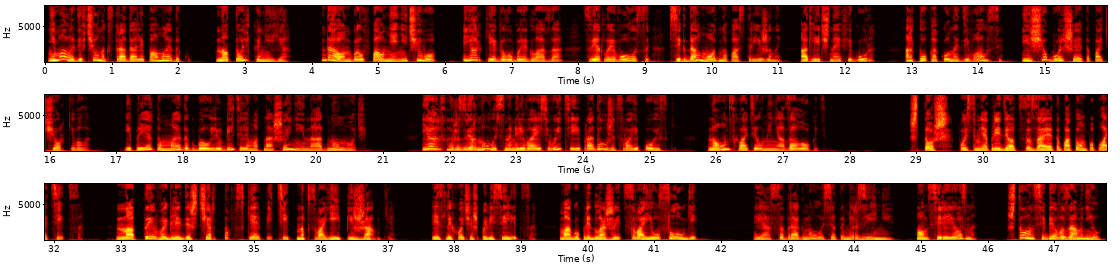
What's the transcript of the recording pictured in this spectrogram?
Немало девчонок страдали по Мэдоку, но только не я. Да, он был вполне ничего. Яркие голубые глаза, светлые волосы, всегда модно пострижены, отличная фигура. А то, как он одевался, еще больше это подчеркивало. И при этом Мэддок был любителем отношений на одну ночь. Я развернулась, намереваясь выйти и продолжить свои поиски, но он схватил меня за локоть. «Что ж, пусть мне придется за это потом поплатиться, но ты выглядишь чертовски аппетитно в своей пижамке. Если хочешь повеселиться, могу предложить свои услуги». Я содрогнулась от омерзения. Он серьезно? Что он себе возомнил?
